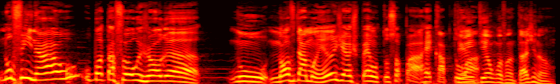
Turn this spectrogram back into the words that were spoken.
No final, o Botafogo joga no 9 da manhã. Já os perguntou só pra recapitular. Tem, tem alguma vantagem, não?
